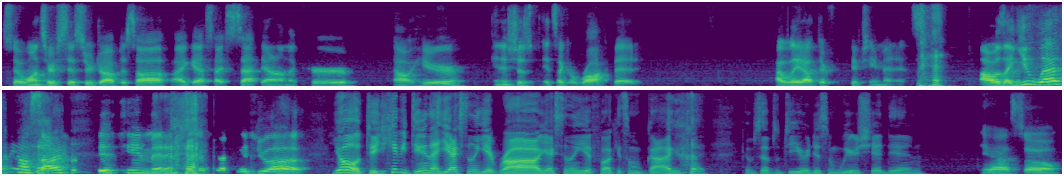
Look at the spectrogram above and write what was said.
So once her sister dropped us off, I guess I sat down on the curb out here, and it's just it's like a rock bed. I laid out there for 15 minutes. I was like, "You left me outside for 15 minutes. Like, I get you up." yo, dude, you can't be doing that. You accidentally get robbed. You accidentally get fucking some guy comes up to you and do some weird shit, dude. Yeah. So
